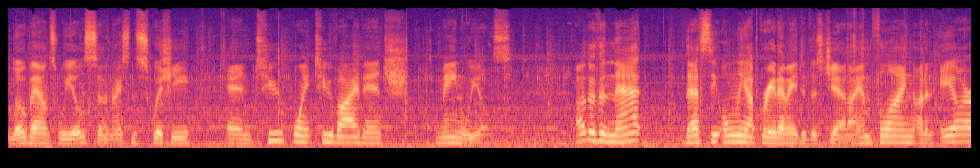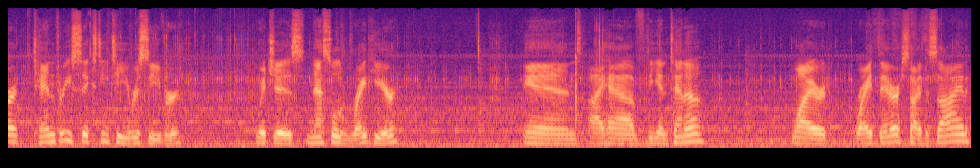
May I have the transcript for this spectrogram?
low bounce wheels, so nice and squishy, and 2.25 inch main wheels. Other than that, that's the only upgrade I made to this jet. I am flying on an AR-10360T receiver, which is nestled right here. And I have the antenna wired right there, side to side,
